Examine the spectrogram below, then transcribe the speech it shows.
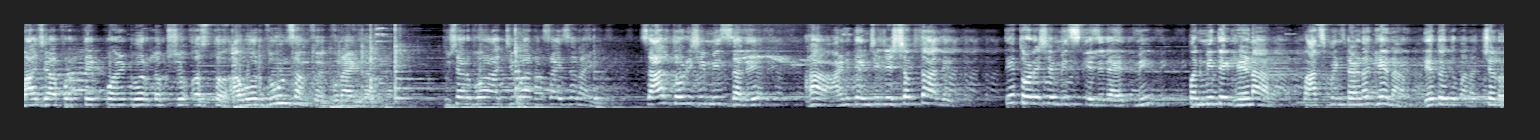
माझ्या प्रत्येक पॉइंटवर लक्ष असतं. आवर्जून सांगतोय पुन्हा एकदा. तुषार बुवा अजिबात हसायचं नाही. चाल थोडीशी मिस झाले. हा आणि त्यांचे जे शब्द आले ते थोडेसे मिस केलेले आहेत मी. पण मी ते घेणार. पाच मिनिटानं घेणार. देतोय तुम्हाला. चलो.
